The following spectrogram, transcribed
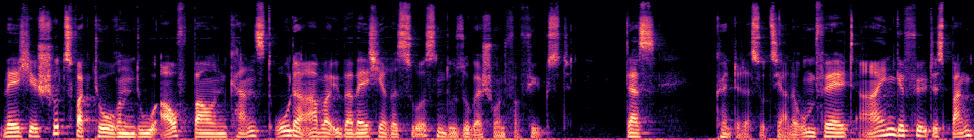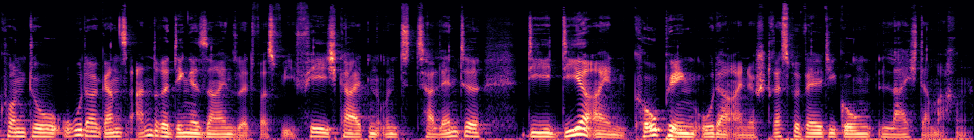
welche Schutzfaktoren du aufbauen kannst oder aber über welche Ressourcen du sogar schon verfügst. Das könnte das soziale Umfeld, ein gefülltes Bankkonto oder ganz andere Dinge sein, so etwas wie Fähigkeiten und Talente, die dir ein Coping oder eine Stressbewältigung leichter machen.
